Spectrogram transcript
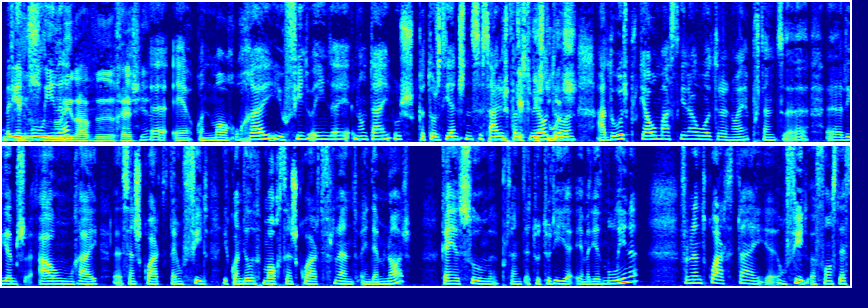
Maria de Molina. Minoridade régia? Eh, é quando morre o rei e o filho ainda é, não tem os 14 anos necessários para é subir ao duas? trono. Há duas porque há uma a seguir à outra, não é? Portanto, uh, uh, digamos, há um rei, Sancho IV, que tem um filho e quando ele morre, Sancho IV, Fernando ainda é menor, quem assume, portanto, a tutoria é Maria de Molina. Fernando IV tem uh, um filho, Afonso X.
